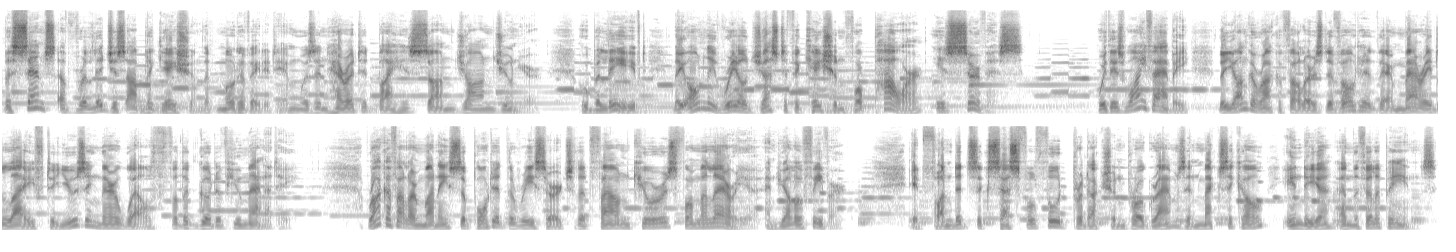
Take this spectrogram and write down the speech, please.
The sense of religious obligation that motivated him was inherited by his son, John Jr., who believed the only real justification for power is service. With his wife Abby, the younger Rockefellers devoted their married life to using their wealth for the good of humanity. Rockefeller money supported the research that found cures for malaria and yellow fever. It funded successful food production programs in Mexico, India, and the Philippines.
